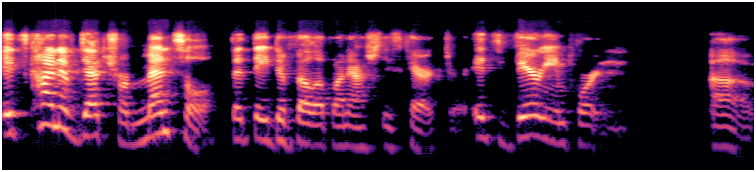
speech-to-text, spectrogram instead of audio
it's kind of detrimental that they develop on Ashley's character. It's very important. Um,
